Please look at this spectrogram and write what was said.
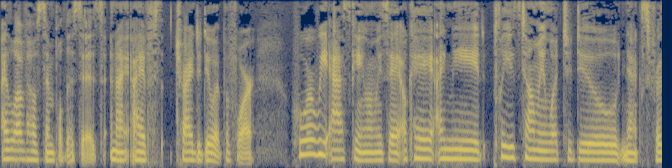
I love how simple this is, and I, I've tried to do it before. Who are we asking when we say, okay, I need, please tell me what to do next for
